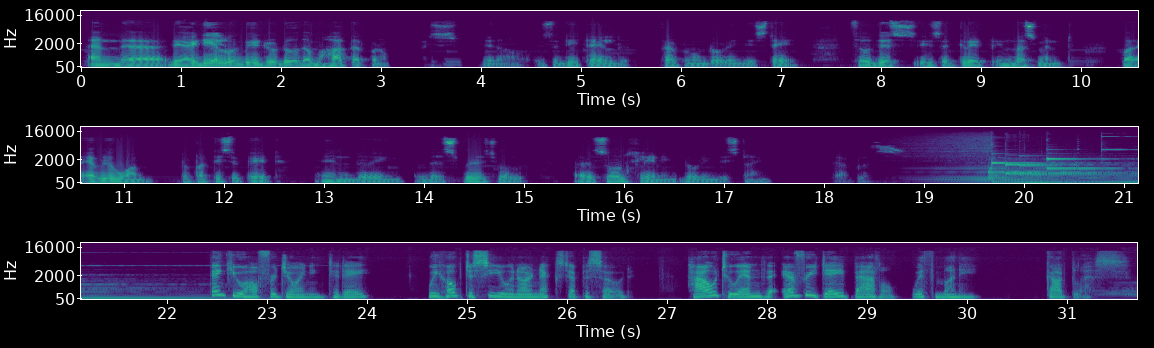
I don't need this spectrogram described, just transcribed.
And uh, the ideal would be to do the Mahatarpanam. You know, it's a detailed Tarpanam during this day. So this is a great investment for everyone to participate in doing the spiritual uh, soul cleaning during this time. God bless. Thank you all for joining today. We hope to see you in our next episode How to End the Everyday Battle with Money. God bless.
